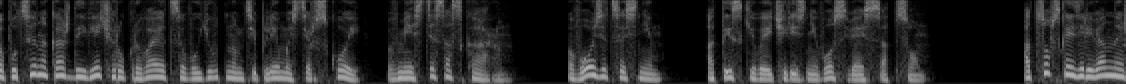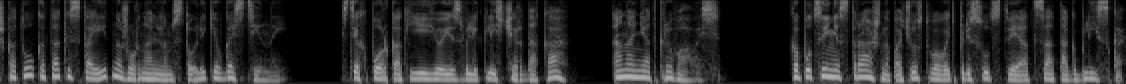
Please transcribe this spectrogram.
Капуцина каждый вечер укрывается в уютном тепле мастерской вместе со Скаром. Возится с ним, отыскивая через него связь с отцом. Отцовская деревянная шкатулка так и стоит на журнальном столике в гостиной. С тех пор, как ее извлекли с чердака, она не открывалась. Капуцине страшно почувствовать присутствие отца так близко,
